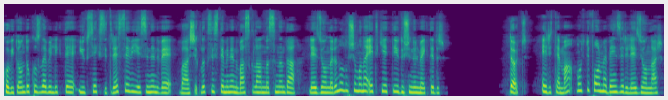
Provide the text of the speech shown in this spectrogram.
COVID-19 ile birlikte yüksek stres seviyesinin ve bağışıklık sisteminin baskılanmasının da lezyonların oluşumuna etki ettiği düşünülmektedir. 4. Eritema, multiforme benzeri lezyonlar.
